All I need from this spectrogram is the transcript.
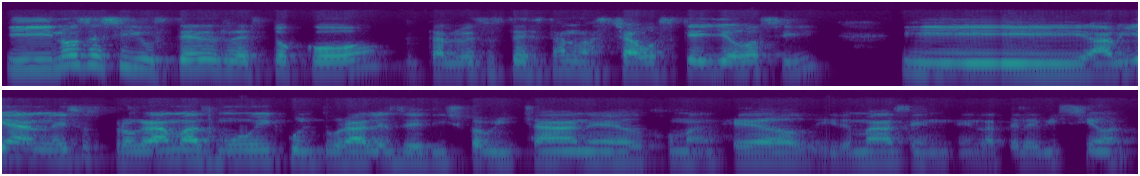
Y no sé si a ustedes les tocó, tal vez ustedes están más chavos que yo, ¿sí? Y habían esos programas muy culturales de Discovery Channel, Human Health y demás en, en la televisión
